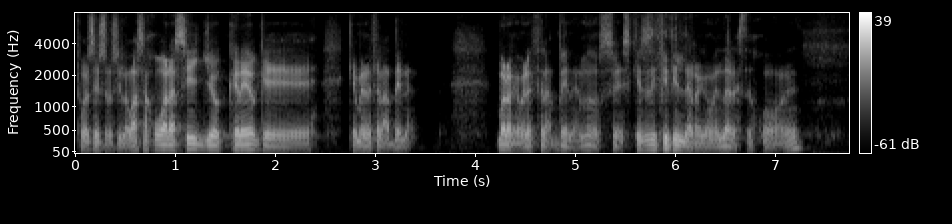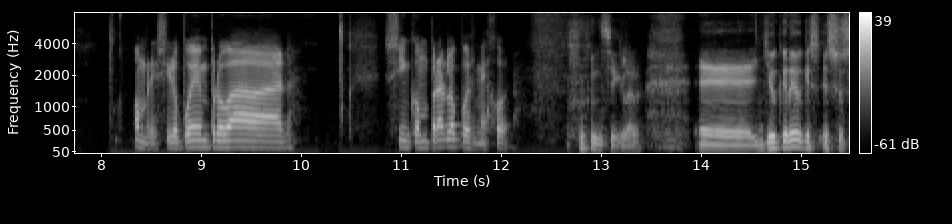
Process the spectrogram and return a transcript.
pues eso, si lo vas a jugar así, yo creo que, que merece la pena. Bueno, que merece la pena, no sé, es que es difícil de recomendar este juego, ¿eh? Hombre, si lo pueden probar sin comprarlo, pues mejor. sí, claro. Eh, yo creo que eso es,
